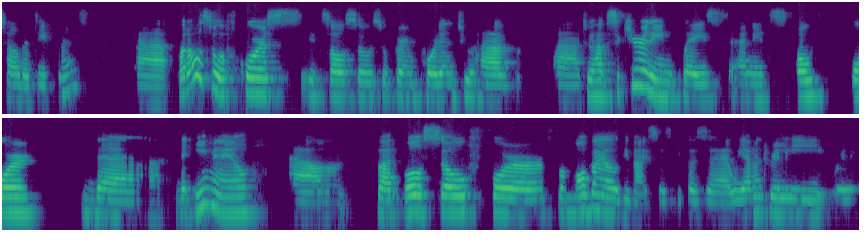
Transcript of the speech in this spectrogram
tell the difference. But also, of course, it's also super important to have uh, to have security in place, and it's both for the the email, um, but also for for mobile devices because uh, we haven't really really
